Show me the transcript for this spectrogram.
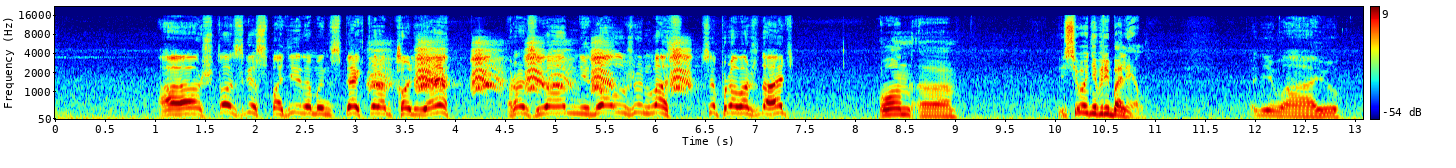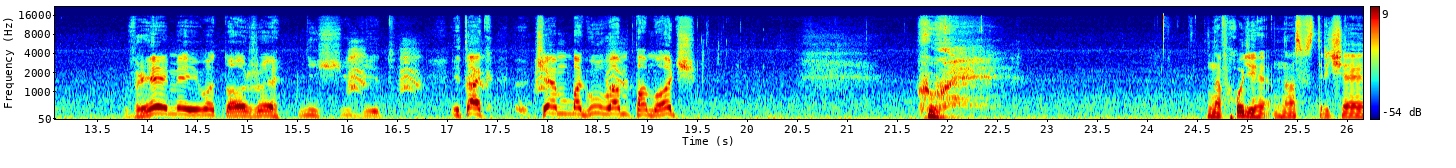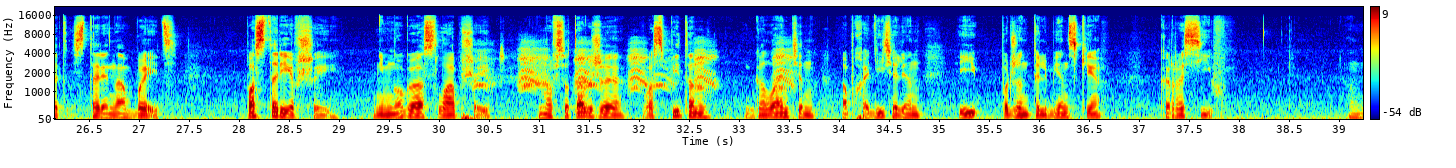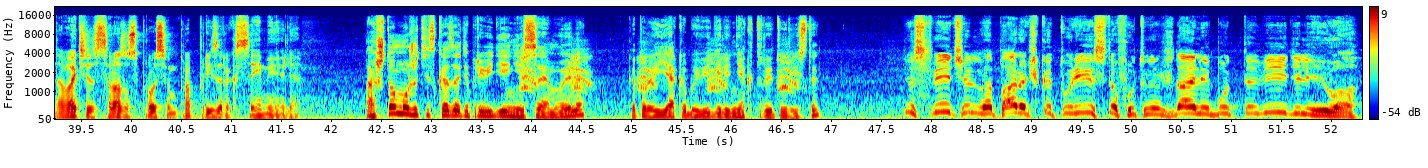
А что с господином инспектором Колье? Разве он не должен вас сопровождать? Он э, сегодня приболел. Понимаю. Время его тоже не щадит. Итак, чем могу вам помочь? Фух. На входе нас встречает старина Бейтс. Постаревший, немного ослабший, но все так же воспитан, галантен, обходителен и по-джентльменски красив. Давайте сразу спросим про призрак Сэмюэля. А что можете сказать о привидении Сэмуэля, которые якобы видели некоторые туристы? Действительно, парочка туристов утверждали, будто видели его.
